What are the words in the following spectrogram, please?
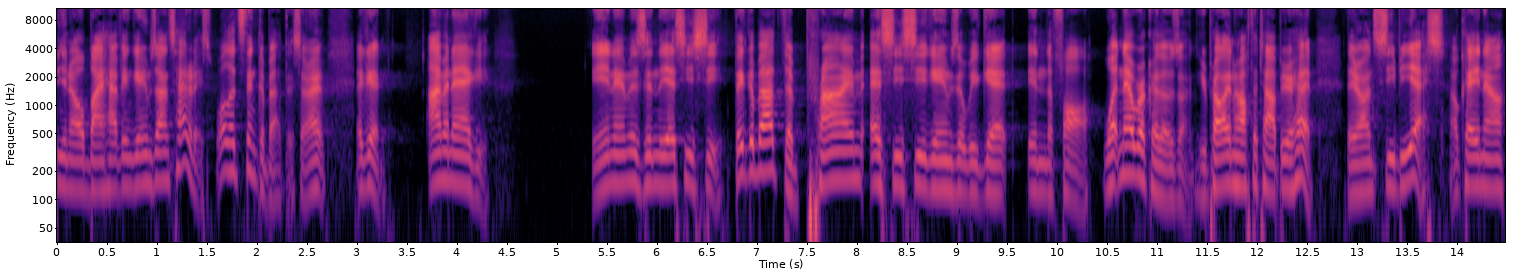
you know, by having games on Saturdays. Well, let's think about this, all right? Again, I'm an Aggie. A&M is in the SEC. Think about the prime SEC games that we get in the fall. What network are those on? You're probably know off the top of your head. They're on CBS. Okay, now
